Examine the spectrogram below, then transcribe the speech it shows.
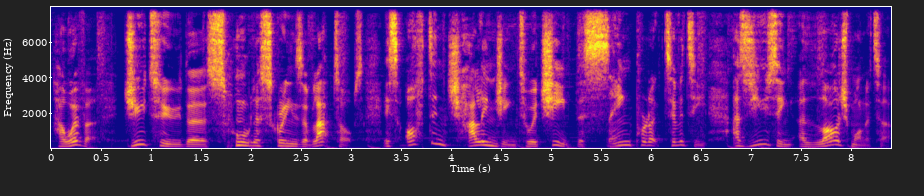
However, due to the smaller screens of laptops, it's often challenging to achieve the same productivity as using a large monitor.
